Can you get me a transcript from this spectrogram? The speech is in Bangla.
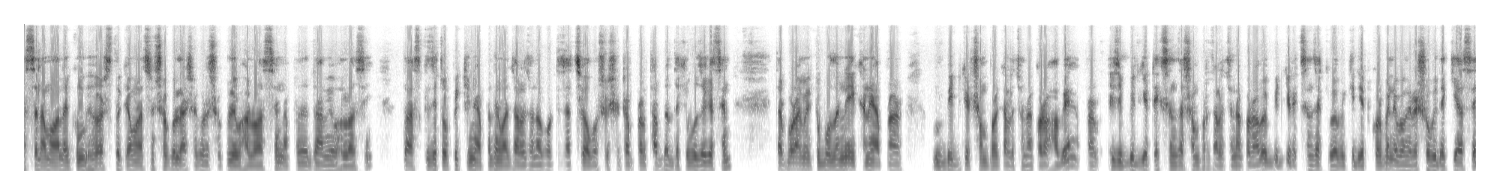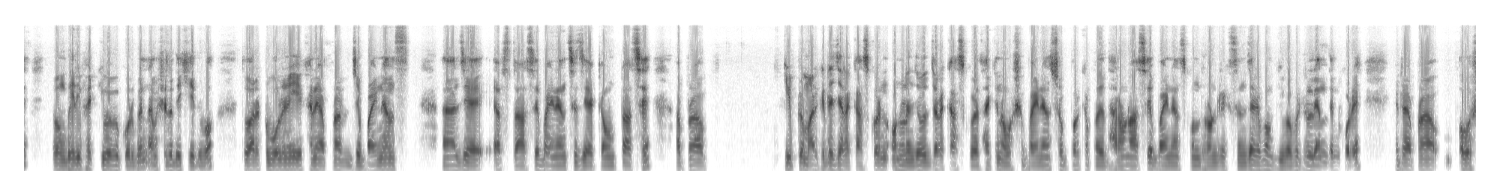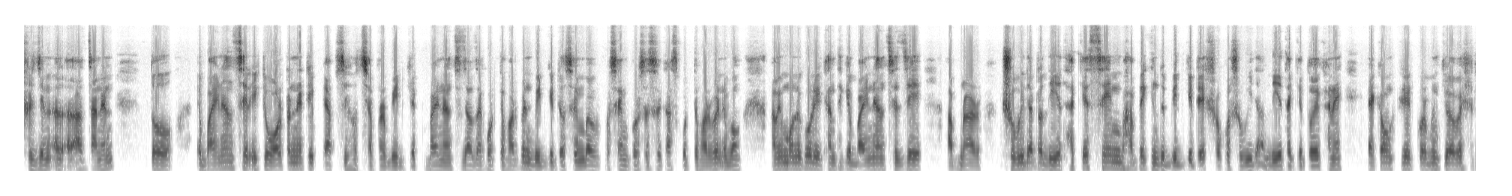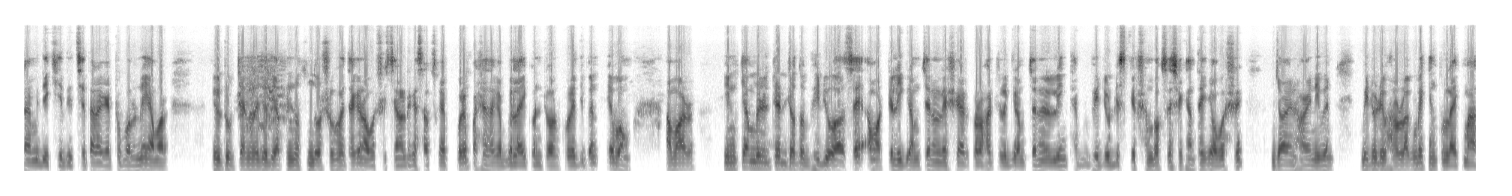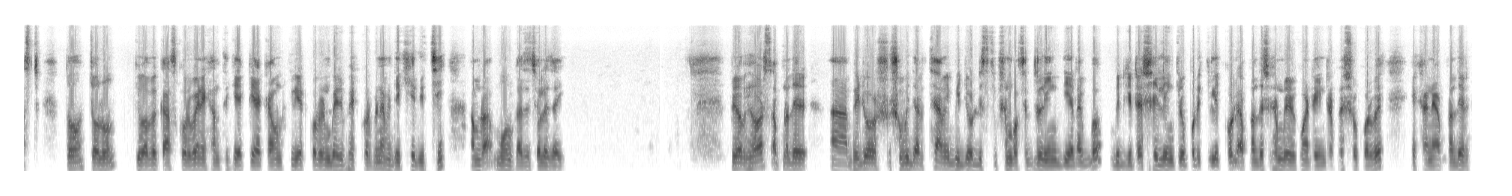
আসসালামু আলাইকুম ভিউয়ার্স। তো কেমন আছেন সকলে? আশা করি সকলে ভালো আছেন, আপনাদের তো আমিও ভালো আছি। তো আজকে যে টপিকটি নিয়ে আপনাদের মাঝে আলোচনা করতে চাচ্ছি, অবশ্যই সেটা আপনারা থাবদার দেখে বুঝে গেছেন। তারপর আমি একটু বলে নিই, এখানে আপনার বিটগেট সম্পর্কে আলোচনা করা হবে। আপনার এই যে বিটগেট এক্সচেঞ্জার সম্পর্কে আলোচনা করা হবে। বিটগেট এক্সচেঞ্জার কীভাবে ক্রিয়েট করবেন এবং এর সুবিধা কি আছে এবং ভেরিফাইড কীভাবে করবেন, আমি সেটা দেখিয়ে দেবো। তো আর একটু বলে নিই, এখানে আপনার যে বাইন্যান্স যে অ্যাপসটা আছে বাইন্যান্সে যে অ্যাকাউন্টটা আছে, আপনারা ক্রিপ্টো মার্কেটে যারা কাজ করেন অনলাইন জগৎ যারা কাজ করে থাকেন, অবশ্যই বাইন্যান্স সম্পর্কে আপনাদের ধারণা আছে। বাইন্যান্স কোন ধরনের এক্সচেঞ্জার এবং কীভাবে এটা লেনদেন করে, এটা আপনারা অবশ্যই জানেন। তো বাইন্যান্সের একটি অল্টারনেটিভ অ্যাপসই হচ্ছে আপনার বিটগেট বাইন্যান্স যা যা করতে পারবেন বিটগেটও সেম সেম প্রসেসে কাজ করতে পারবেন এবং আমি মনে করি এখান থেকে বাইন্যান্সে যে আপনার সুবিধাটা দিয়ে থাকে সেম ভাবে কিন্তু বিটগেটে সকল সুবিধা দিয়ে থাকে। তো এখানে অ্যাকাউন্ট ক্রিয়েট করবেন কীভাবে সেটা আমি দেখিয়ে দিচ্ছি, তার আগে একটু বলে নেই। আমার ইউটিউব চ্যানেলে যদি আপনি নতুন দর্শক হয়ে থাকেন, অবশ্যই চ্যানেলটাকে সাবস্ক্রাইব করে পাশে থাকা বেল আইকনটি অন করে দিবেন এবং আমার ইনকাম রিলেটেড যত ভিডিও আছে, আমার টেলিগ্রাম চ্যানেলে শেয়ার করা হয়। টেলিগ্রাম চ্যানেলের লিংক থাকবে ভিডিও ডিসক্রিপশন বক্সে সেখান থেকে অবশ্যই জয়েন হয়ে নেবেন। ভিডিওটি ভালো লাগলে কিন্তু লাইক মাস্ট তো চলুন কীভাবে কাজ করবেন, এখান থেকে একটি অ্যাকাউন্ট ক্রিয়েট করবেন ভেরিফাইড করবেন, আমি দেখিয়ে দিচ্ছি। আমরা মূল কাজে চলে যাই। প্রিয় ভিউয়ার্স আপনাদের ভিডিওর সুবিধার্থে আমি ভিডিও ডিসক্রিপশন বক্সে একটা লিঙ্ক দিয়ে রাখব। বিডগেটের সেই লিঙ্কের উপরে ক্লিক করলে আপনাদের সামনে এরকম একটা ইন্টারফেস শো করবে। এখানে আপনাদের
